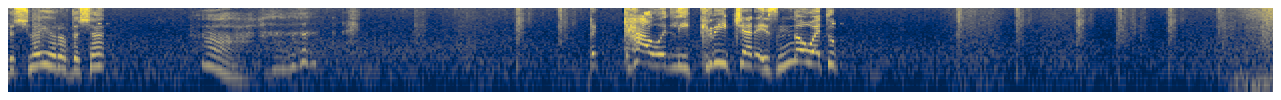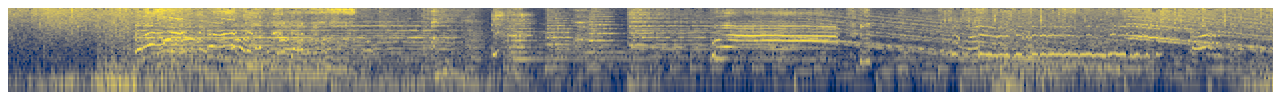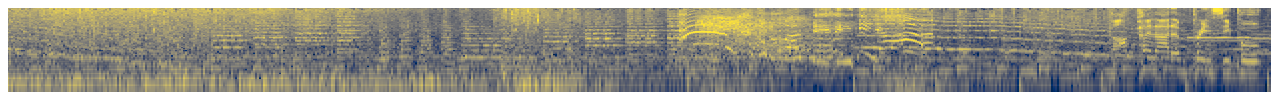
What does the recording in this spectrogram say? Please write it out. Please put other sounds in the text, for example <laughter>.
The Slayer of the Set. Ah. <laughs> The cowardly creature is nowhere to. Up and at 'em, Princey Poop.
